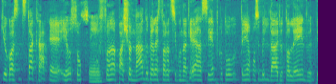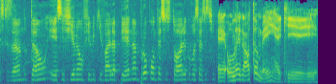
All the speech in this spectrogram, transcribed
que eu gosto de destacar. É, eu sou Sim. um fã apaixonado pela história da Segunda Guerra, sempre que eu tô, tenho a possibilidade, eu tô lendo, pesquisando. Então, esse filme é um filme que vale a pena pro contexto histórico você assistir. É, o legal também é que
